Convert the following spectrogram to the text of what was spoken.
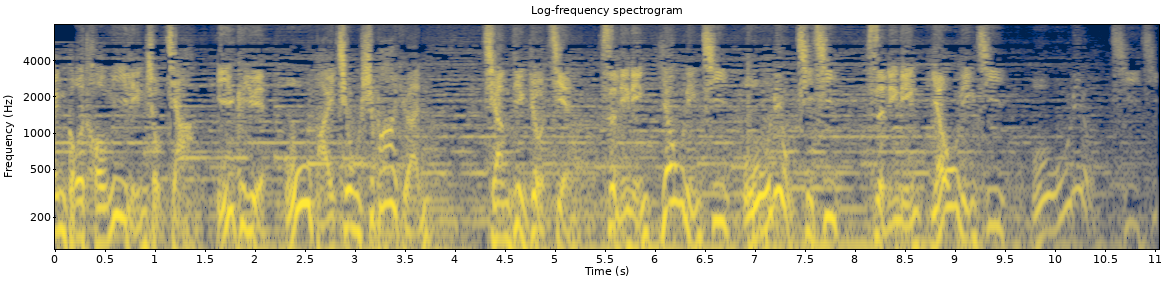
全国统一零售价，一个月五百九十八元。抢订热线：四零零幺零七五六七七，四零零幺零七五六七七。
